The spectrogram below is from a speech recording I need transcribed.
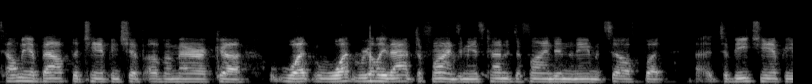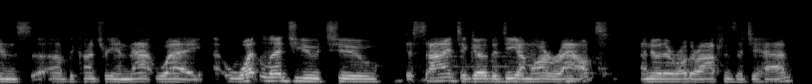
Tell me about the Championship of America. What what really that defines? I mean, it's kind of defined in the name itself, but uh, to be champions of the country in that way, what led you to decide to go the DMR route? I know there were other options that you had,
